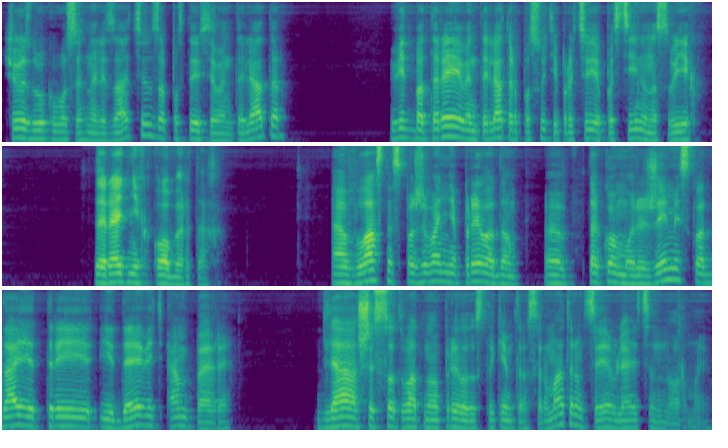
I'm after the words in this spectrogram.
Чую звукову сигналізацію, запустився вентилятор. Від батареї вентилятор, по суті, працює постійно на своїх середніх обертах. А власне споживання приладом е, в такому режимі складає 3,9 ампери. Для 600 ваттного приладу з таким трансформатором це є нормою.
